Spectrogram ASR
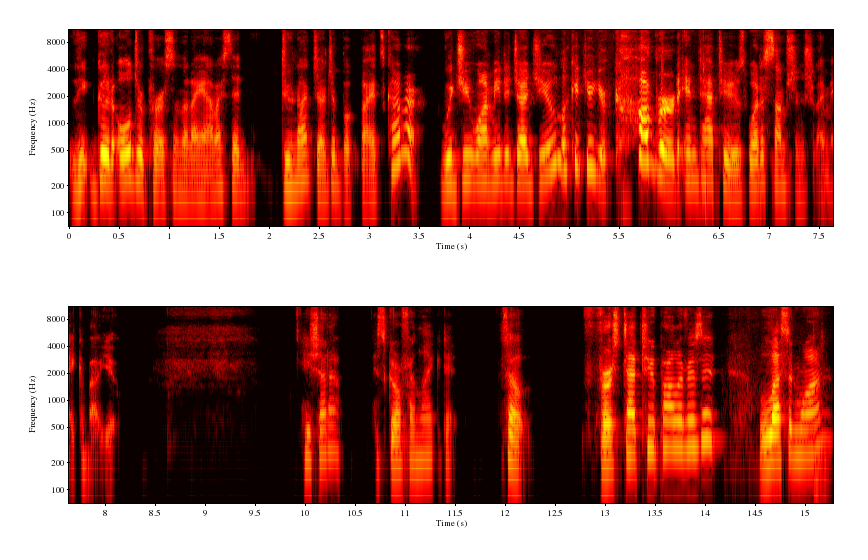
the good older person that i am i said do not judge a book by its cover. Would you want me to judge you? Look at you. You're covered in tattoos. What assumption should I make about you? He shut up. His girlfriend liked it. So, first tattoo parlor visit, lesson mm-hmm. one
